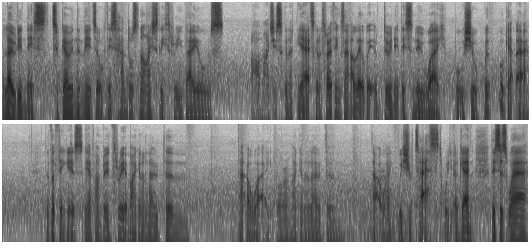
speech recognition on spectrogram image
loading this to go in the middle. This handles nicely, three bales. Oh, my, just gonna, yeah, it's gonna throw things out a little bit doing it this new way, but we shall, we'll, we'll get there. The other thing is, yeah, if I'm doing three, am I gonna load them that away, or am I gonna load them that away? We shall test. We, again, this is where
